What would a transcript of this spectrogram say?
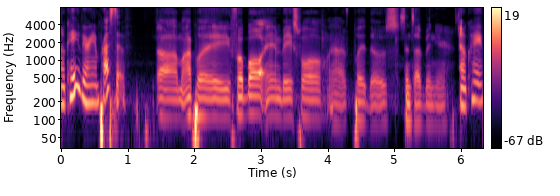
Okay, very impressive. Um, I play football and baseball. And I've played those since I've been here. Okay.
